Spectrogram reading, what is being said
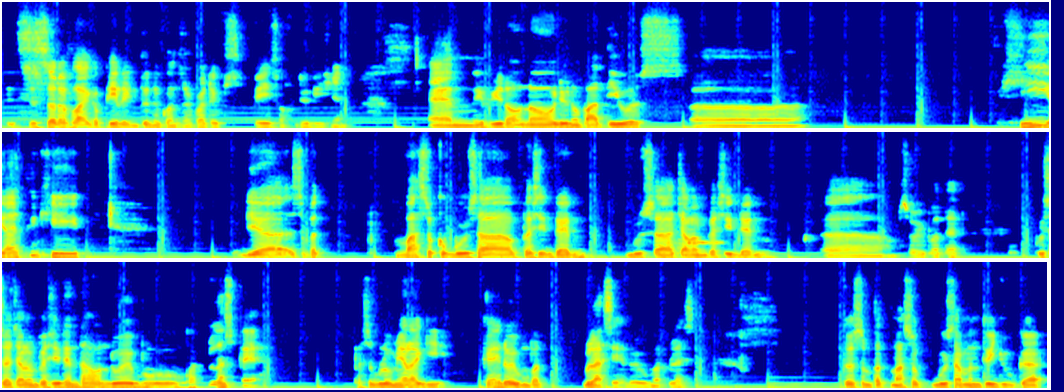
it's just sort of like appealing to the conservative space of Indonesia. And if you don't know, Dinopati was uh, he I think he dia sempat masuk ke bursa presiden, bursa calon presiden. Uh, sorry about that. Bursa calon presiden tahun 2014 apa ya? Pas sebelumnya lagi. Kayaknya 2014 ya, 2014. Terus sempat masuk bursa menteri juga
